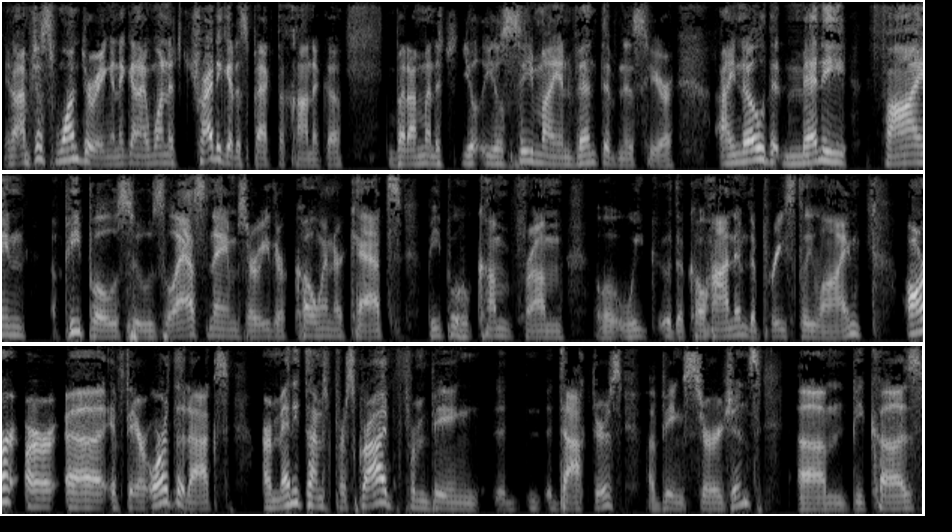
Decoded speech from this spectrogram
You know, I'm just wondering, and again, I want to try to get us back to Hanukkah, but I'm going to, you'll, you'll see my inventiveness here. I know that many fine peoples whose last names are either Cohen or Katz, people who come from uh, we, the Kohanim, the priestly line, are, are uh, if they're Orthodox, are many times prescribed from being uh, doctors, of being surgeons, um, because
